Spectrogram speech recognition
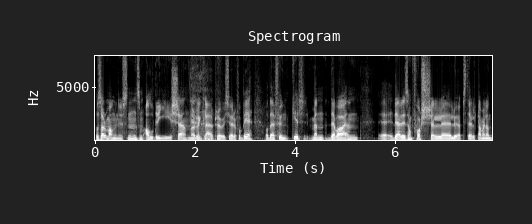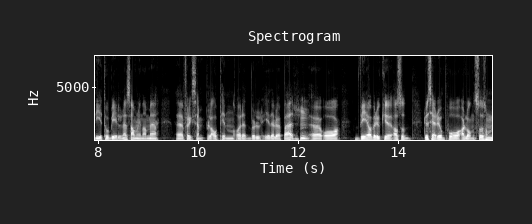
Og så er det Magnussen, som aldri gir seg når Leclerc prøver å kjøre forbi. Og det funker, men det var en det er liksom forskjell løpsdelta mellom de to bilene sammenligna med f.eks. alpin og Red Bull i det løpet her. Mm. Og ved å bruke Altså, du ser det jo på Alonso som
